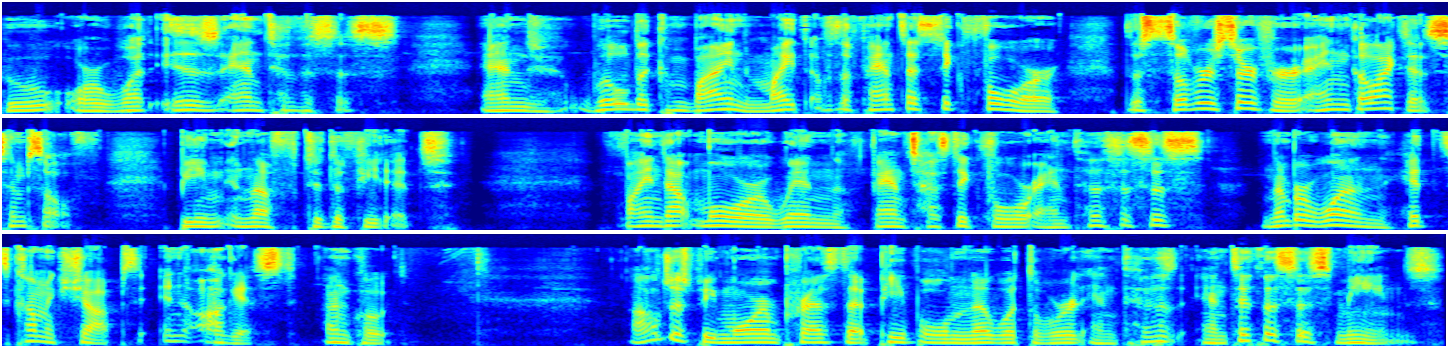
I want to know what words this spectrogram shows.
Who or what is Antithesis? And will the combined might of the Fantastic Four, the Silver Surfer, and Galactus himself be enough to defeat it? Find out more when Fantastic Four Antithesis number one hits comic shops in August. Unquote. I'll just be more impressed that people know what the word antith- antithesis means.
